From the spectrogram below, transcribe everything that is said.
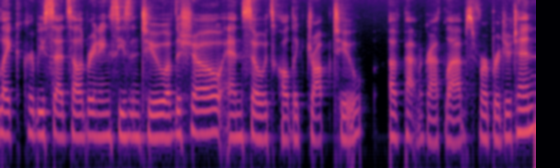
like Kirby said, celebrating season two of the show. And so it's called like Drop Two of Pat McGrath Labs for Bridgerton.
